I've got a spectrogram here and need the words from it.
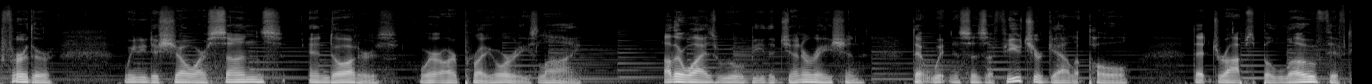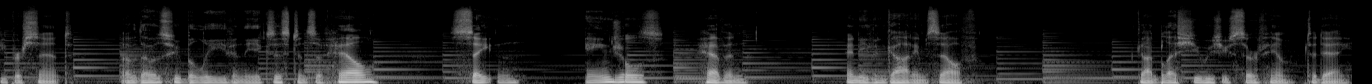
Further, we need to show our sons and daughters where our priorities lie. Otherwise, we will be the generation that witnesses a future Gallup poll that drops below 50% of those who believe in the existence of hell, Satan, angels, heaven, and even God Himself. God bless you as you serve Him today.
